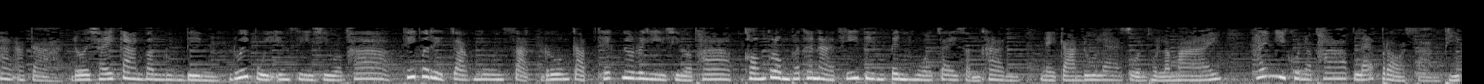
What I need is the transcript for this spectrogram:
ทางอากาศ โดยใช้การบำรุงดินด้วยปุ๋ยอินทรีย์ชีวภาพ ที่ผลิตจากมูลสัตว์รวมกับเทคโนโลยีชีวภาพ ของกรมพัฒนาที่ดินเป็นหัวใจสำคัญ ในการดูแลสวนผลไม้ ให้มีคุณภาพและปลอดสารพิษ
